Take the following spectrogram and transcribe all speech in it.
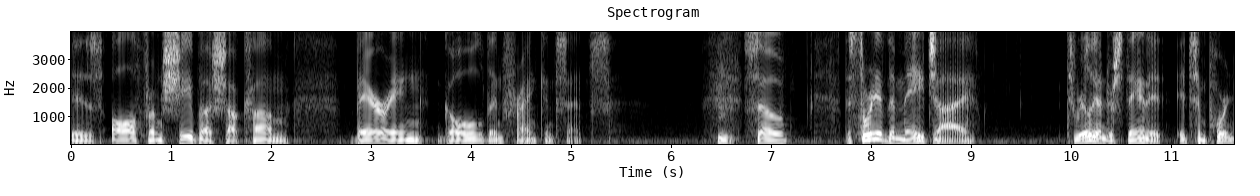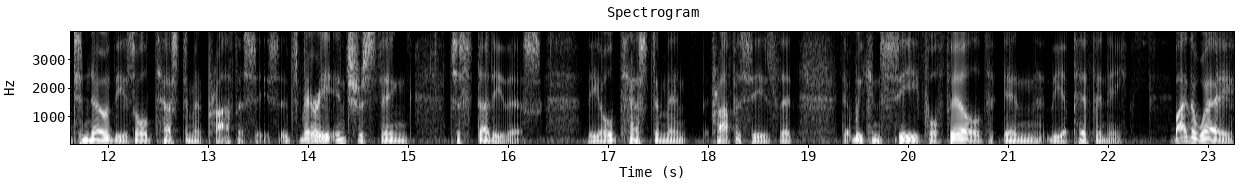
is all from Sheba shall come, bearing gold and frankincense. Hmm. So, the story of the Magi, to really understand it, it's important to know these Old Testament prophecies. It's very interesting to study this, the Old Testament prophecies that, that we can see fulfilled in the Epiphany. By the way,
